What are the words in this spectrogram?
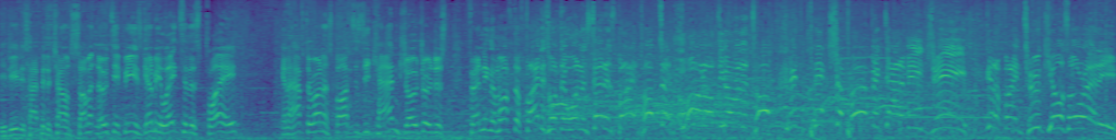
Indeed, is happy to challenge Summit. No TP. He's going to be late to this play. Gonna have to run as fast as he can. Jojo just fending them off. The fight is what they want instead. Inspired pops it. Oh, not the over the top. It's picture perfect two kills already.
